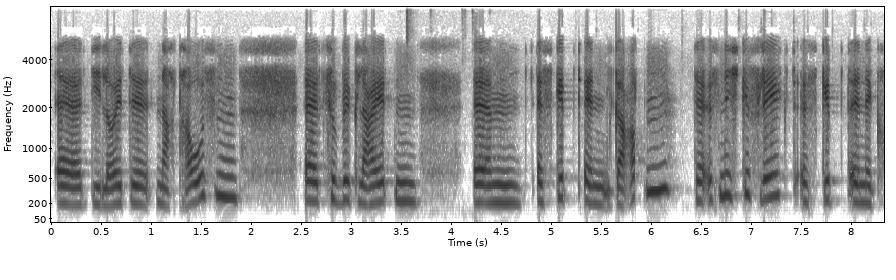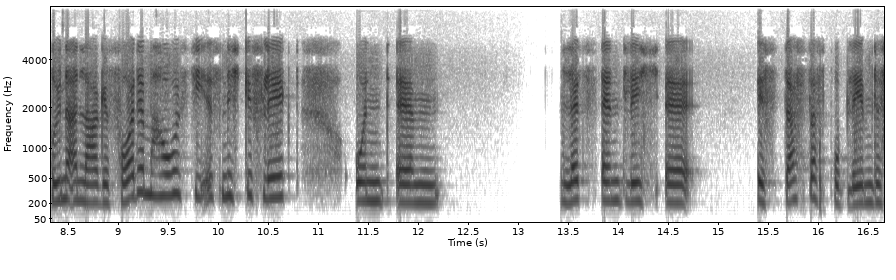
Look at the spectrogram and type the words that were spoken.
äh, die Leute nach draußen äh, zu begleiten. Ähm, es gibt einen Garten, der ist nicht gepflegt. Es gibt eine Grünanlage vor dem Haus, die ist nicht gepflegt. Und ähm, letztendlich äh, ist das das Problem, dass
